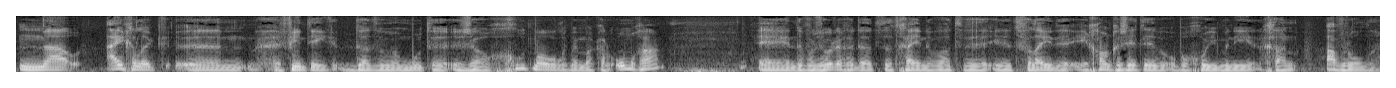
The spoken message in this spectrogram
Nou, eigenlijk ehm, vind ik dat we moeten zo goed mogelijk met elkaar omgaan. En ervoor zorgen dat datgene wat we in het verleden in gang gezet hebben... op een goede manier gaan afronden.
